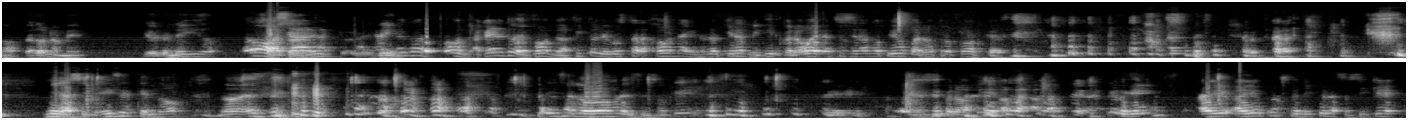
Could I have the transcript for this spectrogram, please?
No, perdóname, yo lo he leído. No, acá, acá, hay algo de fondo, acá hay algo de fondo. A Fito le gusta Arjona y no lo quiere admitir, pero bueno, eso será motivo para otro podcast. Mira, si me dices que no, no es... piénsalo dos veces, ¿ok? sí, pero sí, hay, hay otras películas así que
